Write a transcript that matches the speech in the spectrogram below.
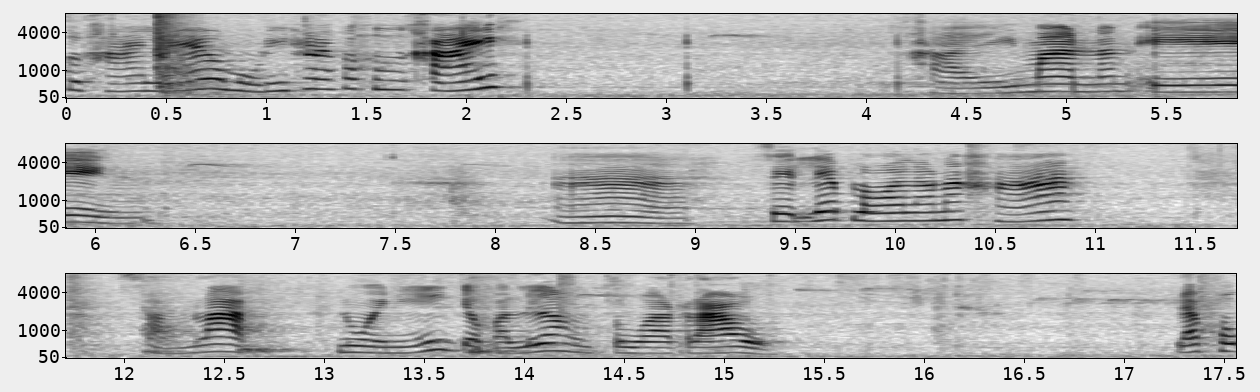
สุดท้ายแล้วหมู่ที่ 5 ก็คือไขไขมันนั่นเอง อ่า เสร็จเรียบร้อยแล้วนะคะสำหรับหน่วยนี้เกี่ยวกับเรื่องตัวเรา แล้วพบ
